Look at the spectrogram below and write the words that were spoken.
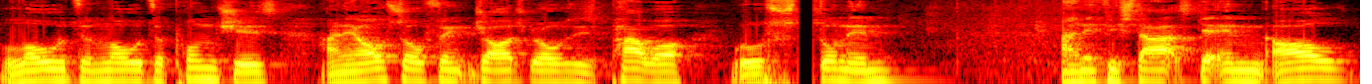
loads and loads of punches. And I also think George Groves' power will stun him. And if he starts getting all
